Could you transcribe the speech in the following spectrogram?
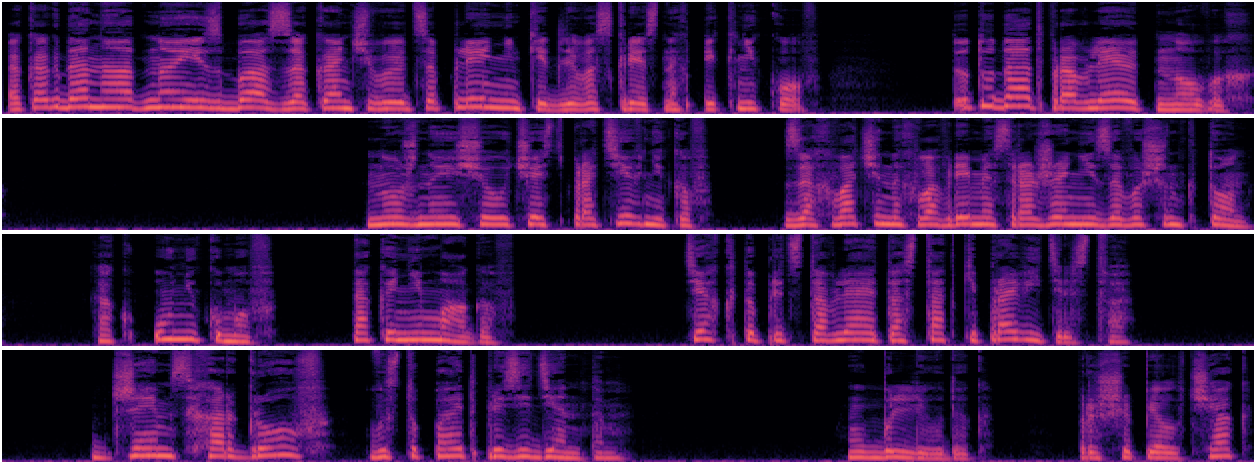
«А когда на одной из баз заканчиваются пленники для воскресных пикников, то туда отправляют новых». Нужно еще учесть противников, захваченных во время сражений за Вашингтон, как уникумов, так и немагов. Тех, кто представляет остатки правительства. Джеймс Харгроув выступает президентом». «Ублюдок», — прошипел Чак,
